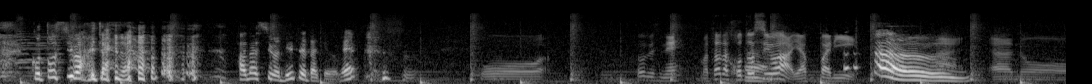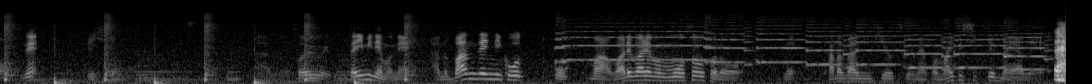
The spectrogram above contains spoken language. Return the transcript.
今年はみたいな。話は出てたけどね。け どもうそうですね、まあ、ただ今年はやっぱり、ああ、うんった意味でもねあの万全にこうこう、まあ、我々ももうそろそろね体に気をつけてねこれ毎年言ってんのやべえ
